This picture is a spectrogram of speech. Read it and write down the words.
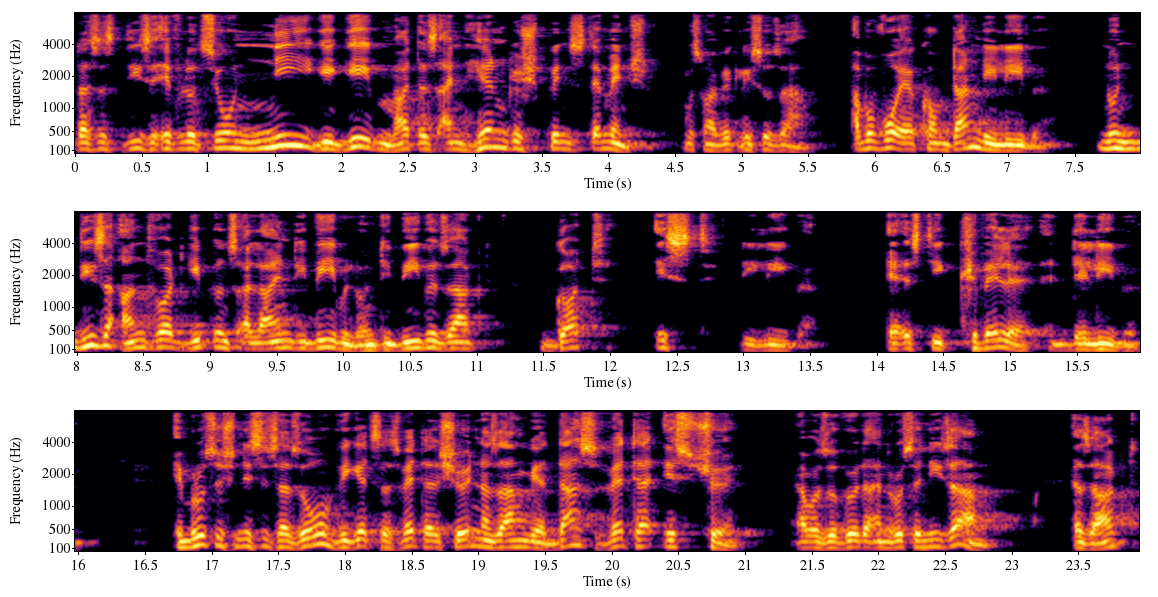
dass es diese Evolution nie gegeben hat. Das ist ein Hirngespinst der Menschen, muss man wirklich so sagen. Aber woher kommt dann die Liebe? Nun, diese Antwort gibt uns allein die Bibel. Und die Bibel sagt, Gott ist die Liebe. Er ist die Quelle der Liebe. Im Russischen ist es ja so, wie jetzt das Wetter ist schön, dann sagen wir, das Wetter ist schön. Aber so würde ein Russe nie sagen. Er sagt,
